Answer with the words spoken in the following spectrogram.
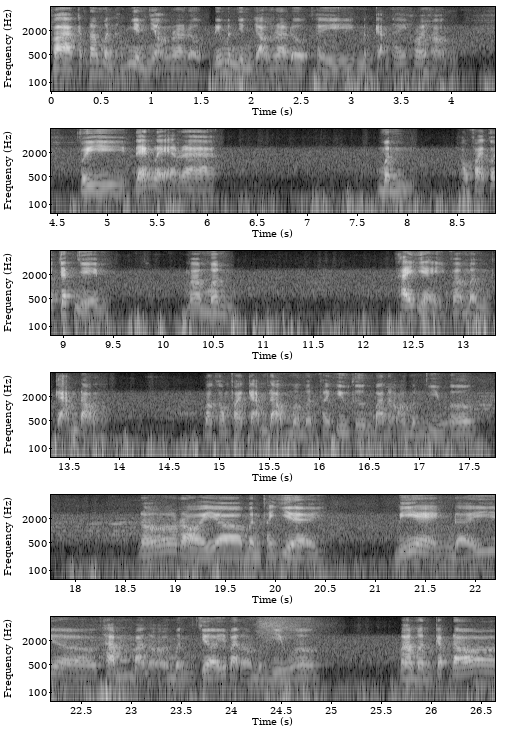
Và cách đó mình không nhìn nhận ra được. Nếu mình nhìn nhận ra được thì mình cảm thấy hối hận. Vì đáng lẽ ra mình không phải có trách nhiệm mà mình thấy vậy và mình cảm động. Mà không phải cảm động mà mình phải yêu thương bà nội mình nhiều hơn nó rồi uh, mình phải về Mỹ An để uh, thăm bà nội mình chơi với bà nội mình nhiều hơn. Mà mình cấp đó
